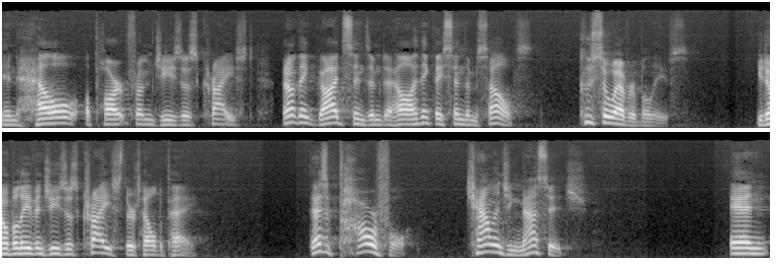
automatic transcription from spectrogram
in hell apart from Jesus Christ. I don't think God sends them to hell, I think they send themselves. Whosoever believes. You don't believe in Jesus Christ, there's hell to pay. That's a powerful, challenging message. And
